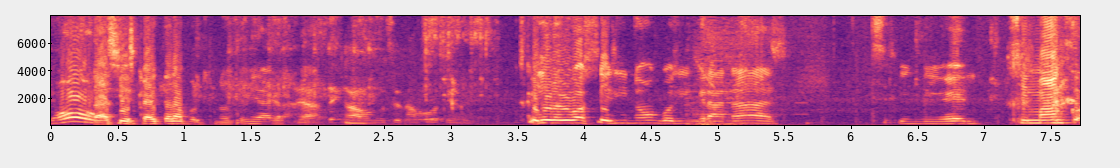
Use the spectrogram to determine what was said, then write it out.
No. Gracias, cállate porque no tenía granadas. Ya, tenga hongos en la boca. Es que yo lo digo a usted sin hongos, sin granadas, sin nivel. Sin manco.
